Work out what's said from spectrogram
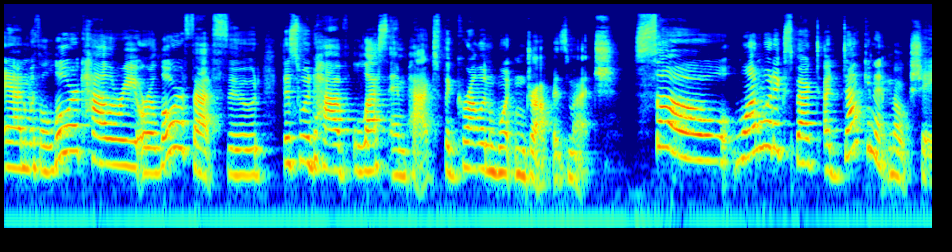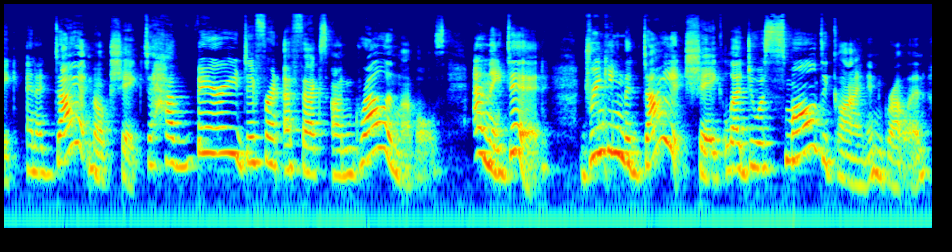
And with a lower calorie or a lower fat food, this would have less impact. The ghrelin wouldn't drop as much. So, one would expect a decadent milkshake and a diet milkshake to have very different effects on ghrelin levels. And they did. Drinking the diet shake led to a small decline in ghrelin,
